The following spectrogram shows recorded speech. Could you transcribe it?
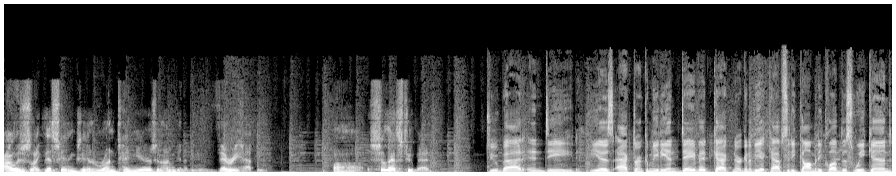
I was just like, this thing's going to run ten years, and I'm going to be very happy. Uh, so that's too bad. Too bad indeed. He is actor and comedian David Koechner, going to be at Cap City Comedy Club this weekend.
